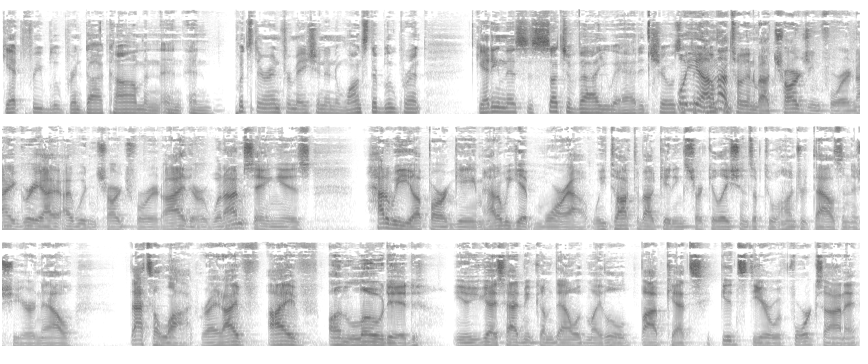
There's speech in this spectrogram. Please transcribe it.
getfreeblueprint.com and, and, and puts their information in and wants their blueprint, getting this is such a value add. It shows. Well, yeah, I'm not talking about charging for it, and I agree. I, I wouldn't charge for it either. What I'm saying is, how do we up our game? How do we get more out? We talked about getting circulations up to 100,000 this year. Now, that's a lot, right? I've I've unloaded. You know, you guys had me come down with my little Bobcat skid steer with forks on it,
